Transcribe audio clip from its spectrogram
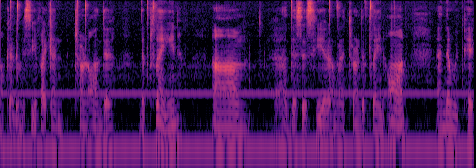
Okay let me see if I can turn on the the plane. Um, uh, this is here. I'm gonna turn the plane on and then we pick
